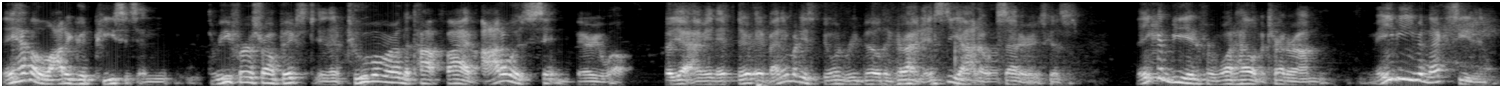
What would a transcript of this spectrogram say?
They have a lot of good pieces and three first round picks. And two of them are in the top five. Ottawa's sitting very well. But yeah, I mean, if if anybody's doing rebuilding right, it's the Ottawa Senators because they could be in for one hell of a turnaround, maybe even next season.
